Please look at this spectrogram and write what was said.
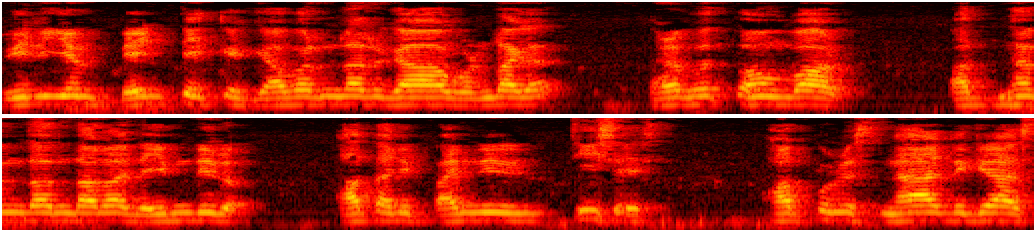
విలియం బెంటిక్ గవర్నర్గా ఉండగా ప్రభుత్వం వాడు పద్దెనిమిది వందల ఎనిమిదిలో అతని పని తీసేసి అప్పుడు స్నాడ్ గ్యాస్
